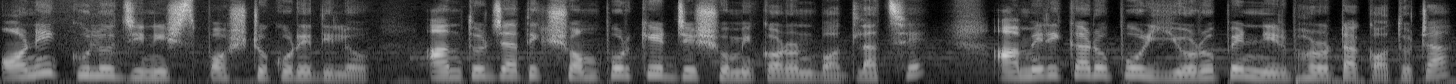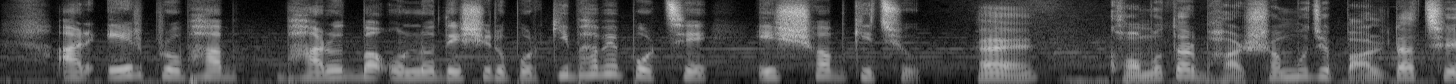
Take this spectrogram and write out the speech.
অনেকগুলো জিনিস স্পষ্ট করে দিল। আন্তর্জাতিক সম্পর্কের যে সমীকরণ বদলাচ্ছে আমেরিকার ওপর ইউরোপের নির্ভরতা কতটা আর এর প্রভাব ভারত বা অন্য দেশের ওপর কীভাবে পড়ছে এই সব কিছু। হ্যাঁ ক্ষমতার ভারসাম্য যে পাল্টাচ্ছে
